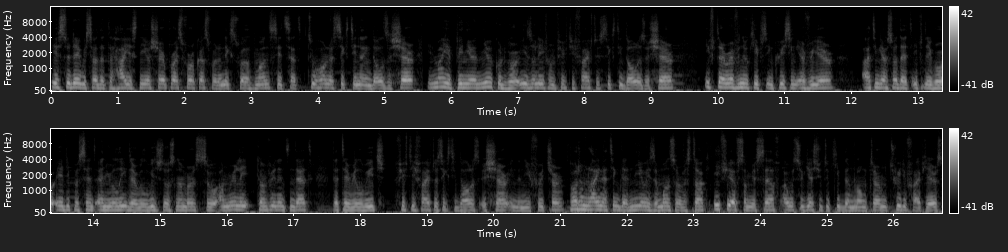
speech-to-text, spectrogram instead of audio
Yesterday we saw that the highest NIO share price forecast for the next 12 months sits at $269 a share. In my opinion, NIO could grow easily from 55 to $60 a share if their revenue keeps increasing every year, I think I saw that if they grow 80% annually, they will reach those numbers. So I'm really confident in that, that they will reach 55 to 60 dollars a share in the near future. Bottom line, I think that NIO is a monster of a stock. If you have some yourself, I would suggest you to keep them long term, three to five years.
